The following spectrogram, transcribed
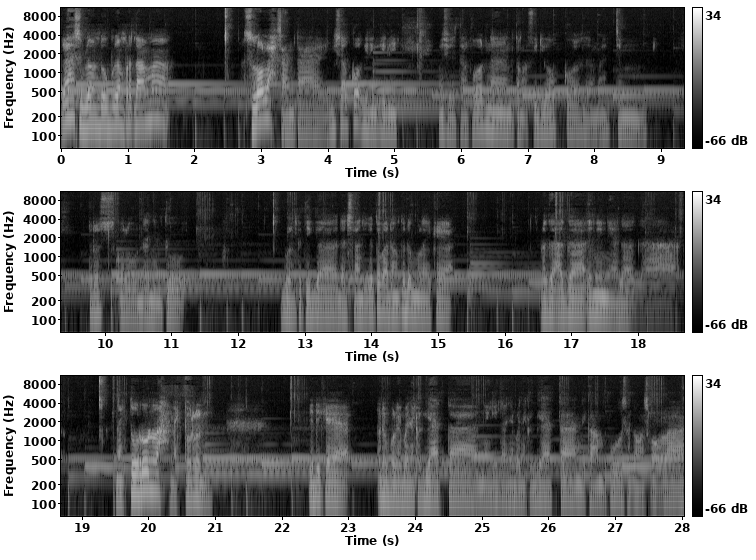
ya sebelum dua bulan pertama slow lah santai. Bisa kok gini-gini masih teleponan atau nggak video call segala macem. Terus kalau udah nyentuh bulan ketiga dan selanjutnya tuh kadang tuh udah mulai kayak agak-agak ini nih agak-agak naik turun lah naik turun. Jadi kayak udah boleh banyak kegiatan yang kitanya banyak kegiatan di kampus atau sekolah.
